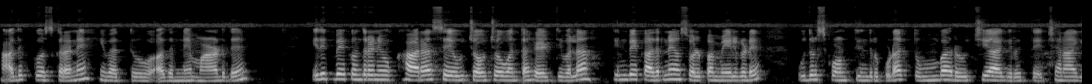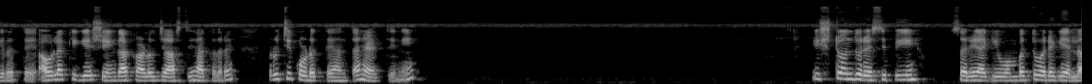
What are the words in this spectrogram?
ಅದಕ್ಕೋಸ್ಕರನೇ ಇವತ್ತು ಅದನ್ನೇ ಮಾಡಿದೆ. ಇದಕ್ಕೆ ಬೇಕಂದ್ರೆ ನೀವು ಖಾರ, ಸೇವು, ಚೌ ಚೌ ಅಂತ ಹೇಳ್ತೀವಲ್ಲ ತಿನ್ನಬೇಕಾದ್ರೆ ಸ್ವಲ್ಪ ಮೇಲ್ಗಡೆ ಉದುರಿಸ್ಕೊಂಡು ತಿಂದರೂ ಕೂಡ ತುಂಬ ರುಚಿಯಾಗಿರುತ್ತೆ, ಚೆನ್ನಾಗಿರುತ್ತೆ. ಅವಲಕ್ಕಿಗೆ ಶೇಂಗಾ ಕಾಳು ಜಾಸ್ತಿ ಹಾಕಿದ್ರೆ ರುಚಿ ಕೊಡುತ್ತೆ ಅಂತ ಹೇಳ್ತೀನಿ. ಇಷ್ಟೊಂದು ರೆಸಿಪಿ ಸರಿಯಾಗಿ ಒಂಬತ್ತುವರೆಗೆ ಎಲ್ಲ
